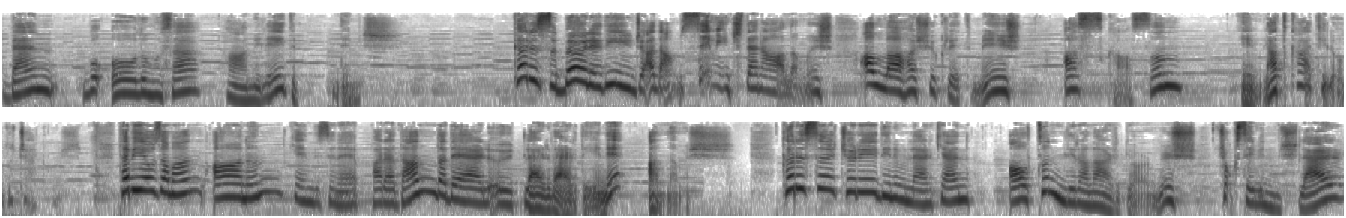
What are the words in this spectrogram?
ben bu oğlumuza hamileydim demiş. Karısı böyle deyince adam sevinçten ağlamış, Allah'a şükretmiş, az kalsın evlat katili olacakmış. Tabii o zaman ağanın kendisine paradan da değerli öğütler verdiğini anlamış. Karısı çöreği dilimlerken altın liralar görmüş, çok sevinmişler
